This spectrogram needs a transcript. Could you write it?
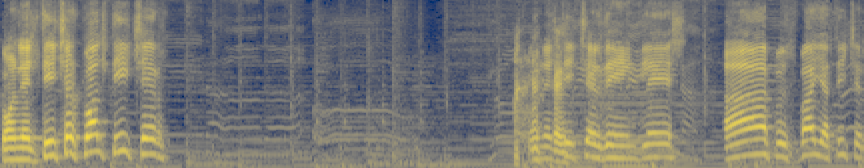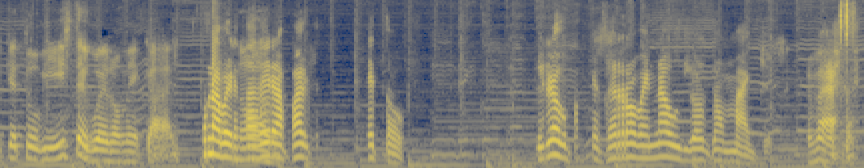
Con el teacher, ¿cuál teacher? Con el teacher de inglés. Ah, pues vaya teacher que tuviste, güero, me cae. Una verdadera falta de respeto. Y luego para que se roben audios, no manches.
